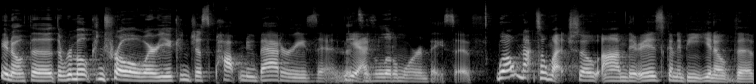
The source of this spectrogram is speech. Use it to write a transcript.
you know, the, the remote control where you can just pop new batteries in. This Yeah. is a little more invasive. Well, not so much. So um, there is going to be, you know, the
